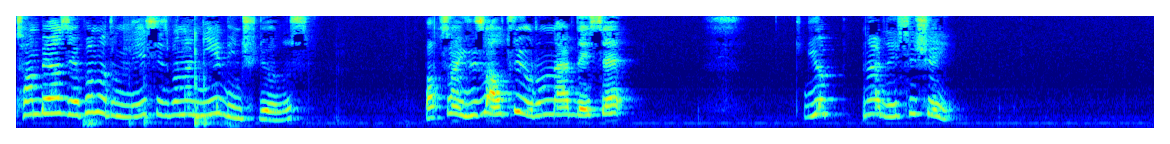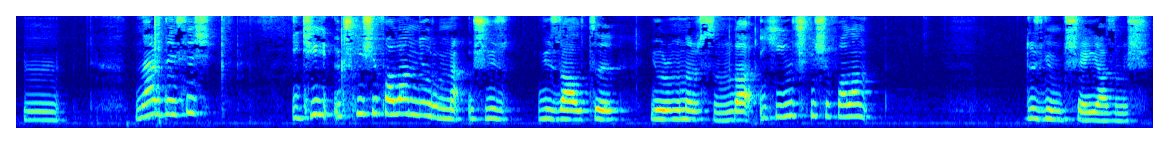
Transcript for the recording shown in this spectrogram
tam beyaz yapamadım diye siz bana niye linçliyorsunuz? Baksana 106 yorum neredeyse Yok neredeyse şey. Hmm, neredeyse 2 3 kişi falan yorum yapmış 100, 106 yorumun arasında. 2 3 kişi falan düzgün bir şey yazmış.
